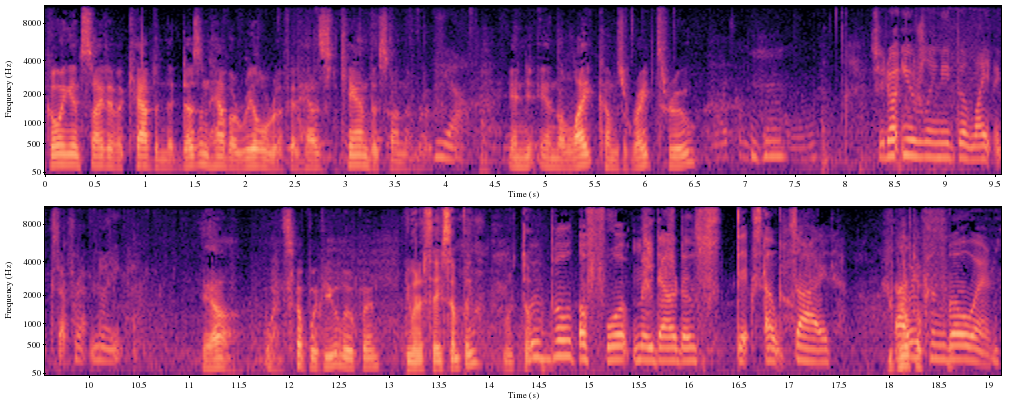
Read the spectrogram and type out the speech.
going inside of a cabin that doesn't have a real roof. It has canvas on the roof. yeah, And, and the light comes right through. so you don't usually need the light except for at night. Yeah. What's up with you, Lupin? You want to say something? Wanna tell- We built a fort made out of sticks outside You that built we a can f- go in.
